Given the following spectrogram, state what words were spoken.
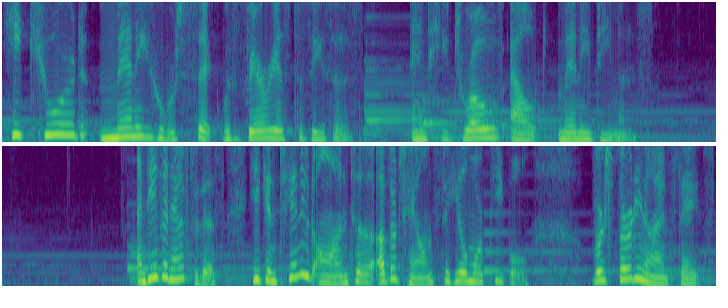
He cured many who were sick with various diseases, and he drove out many demons. And even after this, he continued on to other towns to heal more people. Verse 39 states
